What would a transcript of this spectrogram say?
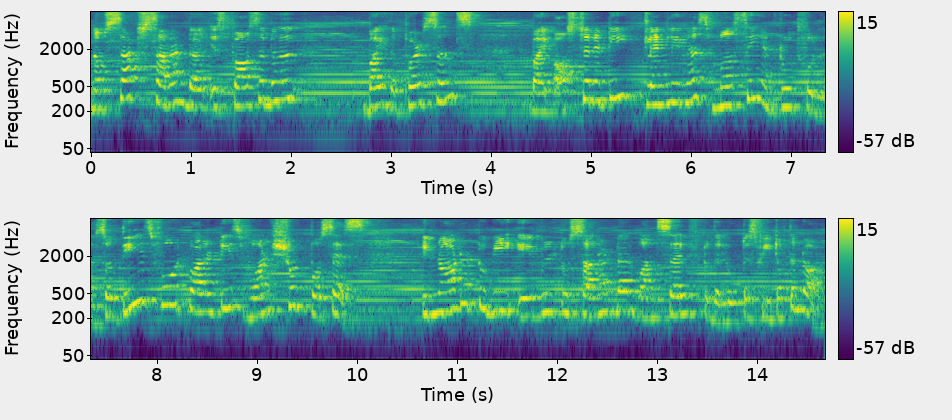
Now, such surrender is possible by the persons by austerity, cleanliness, mercy, and truthfulness. So, these four qualities one should possess in order to be able to surrender oneself to the lotus feet of the Lord.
